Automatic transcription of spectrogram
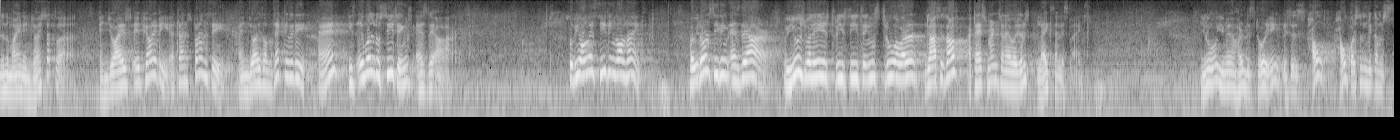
then the mind enjoys sattva, enjoys a purity, a transparency, enjoys objectivity, and is able to see things as they are. So we always see things all right, but we don't see things as they are. We usually see things through our glasses of attachments and aversions, likes and dislikes. You know, you may have heard this story. This is how how person becomes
